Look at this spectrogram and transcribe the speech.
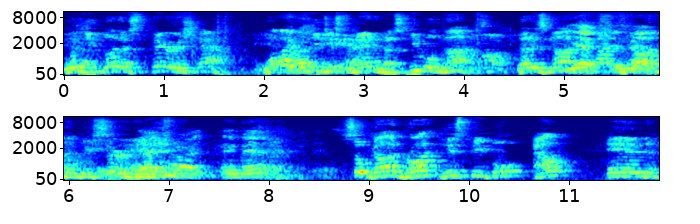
would He let us perish now? Why would He just abandon us? He will not. That is not the Yes, kind of. God that we serve. That's right. Amen. So God brought his people out, and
